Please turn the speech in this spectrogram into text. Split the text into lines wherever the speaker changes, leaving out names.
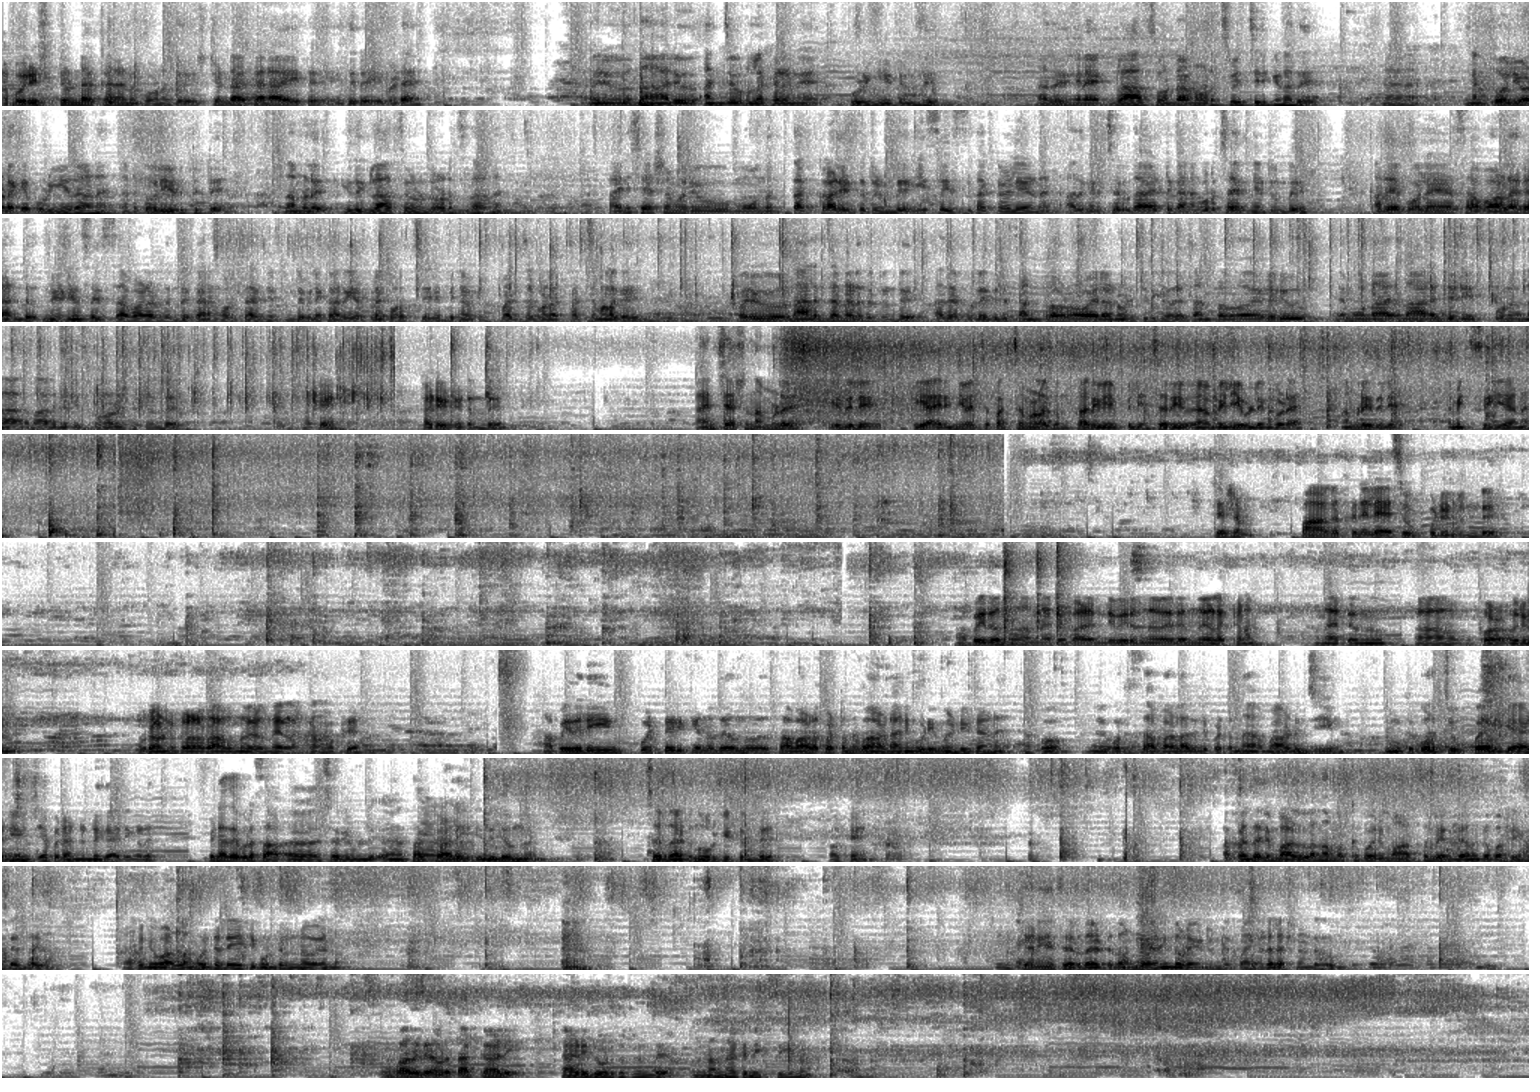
അപ്പോൾ ഒരു ഇഷ്ടം ഉണ്ടാക്കാനാണ് പോണത്. ഇഷ്ടം ഉണ്ടാക്കാനായിട്ട് ഇതിൽ ഇവിടെ ഒരു നാല് അഞ്ച് ഉരുളക്കിഴങ്ങ് പുഴുങ്ങിയിട്ടുണ്ട്. അത് ഇങ്ങനെ ഗ്ലാസ് കൊണ്ടാണ് ഉടച്ചു വെച്ചിരിക്കുന്നത് ഇങ്ങനെ തൊലിയോടൊക്കെ പുഴുങ്ങിയതാണ്. എന്നിട്ട് തൊലി എടുത്തിട്ട് നമ്മൾ ഇത് ഗ്ലാസ് കൊണ്ട് ഉടച്ചതാണ്. അതിനുശേഷം ഒരു മൂന്ന് തക്കാളി ഇട്ടിട്ടുണ്ട്. ഈ സൈസ് തക്കാളിയാണ്. അതിങ്ങനെ ചെറുതായിട്ട് കനം കുറച്ച് അരിഞ്ഞിട്ടുണ്ട്. അതേപോലെ സവാള രണ്ട് മീഡിയം സൈസ് സവാള എടുത്തിട്ടുണ്ട്. കനം കുറച്ച് അരിഞ്ഞിട്ടുണ്ട്. പിന്നെ കറിവേപ്പില കുറച്ച്. പിന്നെ പച്ചമുളക് പച്ചമുളക് ഒരു നാലഞ്ചെണ്ണം എടുത്തിട്ടുണ്ട്. അതേപോലെ ഇതിൽ സൺഫ്ലവർ ഓയിലാണ് ഒഴിച്ചിരിക്കുന്നത്. സൺഫ്ലവർ ഓയിൽ ഒരു മൂന്ന് നാലഞ്ച് ടീസ്പൂൺ നാലഞ്ച് ടീസ്പൂൺ ഒഴിച്ചിട്ടുണ്ട്. ഓക്കെ കടി ഇട്ടിട്ടുണ്ട്. അതിനുശേഷം നമ്മൾ ഇതിൽ ഈ അരിഞ്ഞു വെച്ച പച്ചമുളകും കറിവേപ്പിലയും ചെറിയ വലിയ ഉള്ളിയും കൂടെ നമ്മൾ ഇതിൽ മിക്സ് ചെയ്യാണ്. ശേഷം പാകത്തിന് ലേശം ഉപ്പിട്ടിട്ടുണ്ട്. അപ്പോൾ ഇതൊന്ന് നന്നായിട്ട് വഴണ്ടി വരുന്ന വരെ ഒന്ന് ഇളക്കണം നന്നായിട്ടൊന്ന് ഒരു ബ്രൗൺ കളർ ആവുന്ന വരെ ഒന്ന് ഇളക്കാം നമുക്ക്. അപ്പോൾ ഇതിൽ ഈ ഉപ്പ് ഇട്ടിരിക്കുന്നത് ഒന്ന് സവാള പെട്ടെന്ന് വാടാനും കൂടി വേണ്ടിയിട്ടാണ്. അപ്പോൾ കുറച്ച് സവാള അതിൽ പെട്ടെന്ന് വാടും ചെയ്യും. നമുക്ക് കുറച്ച് ഉപ്പ് അതിലേക്ക് ആഡ് ചെയ്യും ചെയ്യും. അപ്പോൾ രണ്ട് കാര്യങ്ങൾ പിന്നെ അതേപോലെ ചെറിയ തക്കാളി ഇതിലൊന്ന് ചെറുതായിട്ട് നുറുക്കിയിട്ടുണ്ട്. ഓക്കെ അപ്പോൾ എന്തായാലും വെള്ളം നമുക്കിപ്പോൾ ഒരു മാസം വരില്ല എന്നൊക്കെ പറയുന്നുണ്ട് എന്തായാലും. അപ്പം ഇനി വെള്ളം കൊണ്ടുവരേറ്റ് ഡേറ്റ് കൊണ്ടുവരുന്ന വേണം. എനിക്കാണെങ്കിൽ ചെറുതായിട്ട് തൊണ്ടവേനയും തുടങ്ങിയിട്ടുണ്ട്. ഭയങ്കര ലക്ഷണം തോന്നുന്നു. അപ്പോൾ അതിൽ നമ്മൾ തക്കാളി ആഡ് ചെയ്ത് കൊടുത്തിട്ടുണ്ട്. നന്നായിട്ട് മിക്സ് ചെയ്യണം.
